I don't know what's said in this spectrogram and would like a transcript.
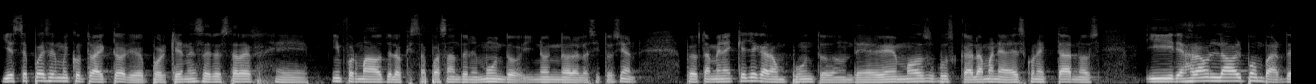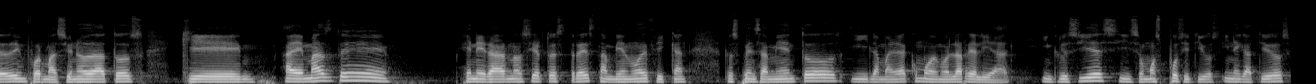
Y este puede ser muy contradictorio porque es necesario estar eh, informados de lo que está pasando en el mundo y no ignorar la situación. Pero también hay que llegar a un punto donde debemos buscar la manera de desconectarnos y dejar a un lado el bombardeo de información o datos que además de generarnos cierto estrés también modifican los pensamientos y la manera como vemos la realidad, inclusive si somos positivos y negativos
